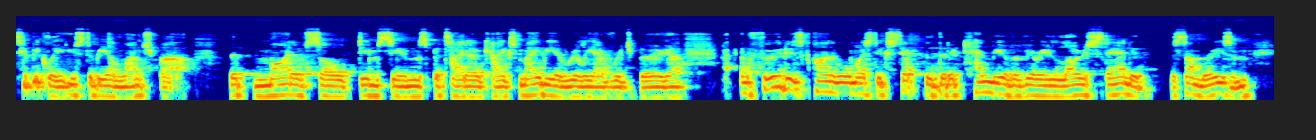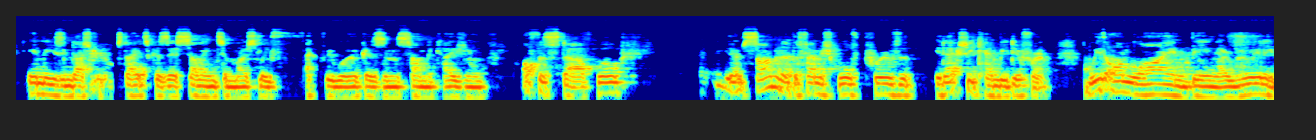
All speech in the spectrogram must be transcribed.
typically it used to be a lunch bar that might have sold dim sims, potato cakes, maybe a really average burger. And food is kind of almost accepted that it can be of a very low standard for some reason in these industrial states because they're selling to mostly factory workers and some occasional office staff. Well, you know, Simon at the Famished Wolf proved that it actually can be different. With online being a really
